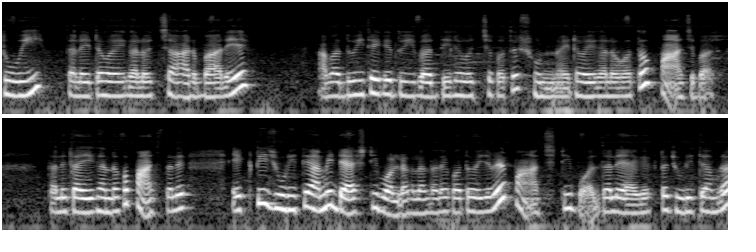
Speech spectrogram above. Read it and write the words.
দুই। তাহলে এটা হয়ে গেল চারবারে আবার দুই থেকে দুই বাদ দিলে হচ্ছে কত? শূন্য। এটা হয়ে গেল কত? পাঁচবার তাহলে তাই এখানে দেখো পাঁচ, তাহলে একটি ঝুড়িতে আমি ড্যাশটি বল রাখলাম, তাহলে কত হয়ে যাবে? পাঁচটি বল, তাহলে এক একটা ঝুড়িতে আমরা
